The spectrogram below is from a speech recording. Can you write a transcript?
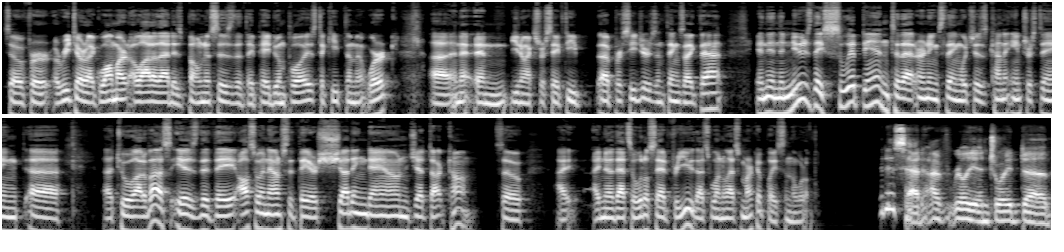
So for a retailer like Walmart, a lot of that is bonuses that they pay to employees to keep them at work, uh, and and you know extra safety uh, procedures and things like that. And then the news they slipped into that earnings thing, which is kind of interesting uh, uh, to a lot of us, is that they also announced that they are shutting down Jet.com. So I I know that's a little sad for you. That's one less marketplace in the world. It is sad. I've really enjoyed uh,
